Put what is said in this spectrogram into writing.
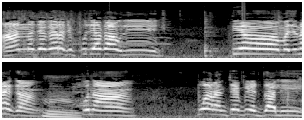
अण्णाच्या घराची पूजा गावली. ते म्हणजे नाही का? हम्म. पुन्हा पोरांच्या भेट झाली.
